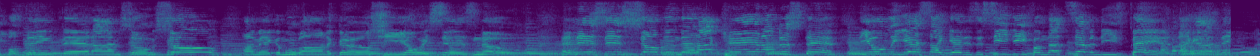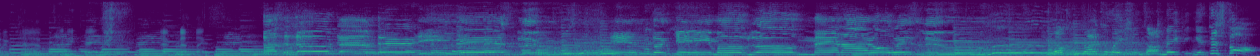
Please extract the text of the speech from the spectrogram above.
People think that I'm so-so. I make a move on a girl, she always says no. And this is something that I can't understand. The only yes I get is a CD from that 70s band. I got the, I don't have anything. I have nothing. got the low down dirty yes blues. In the game of love, man, I always lose. Well, congratulations on making it this far.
